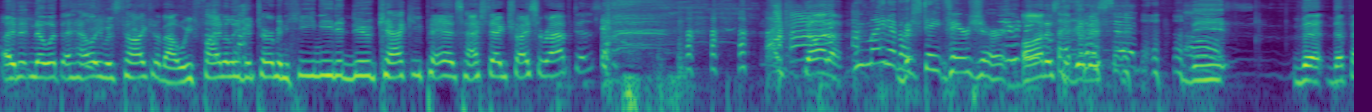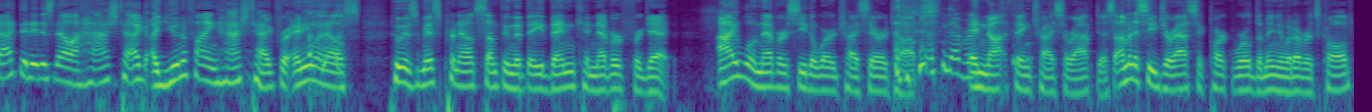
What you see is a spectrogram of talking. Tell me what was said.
I didn't know what the hell he was talking about. We finally determined he needed new khaki pants. Hashtag Triceratops. Donna, We might have our state fair shirt. honest to goodness, the the the fact that it is now a hashtag, a unifying hashtag for anyone else who has mispronounced something that they then can never forget. I will never see the word Triceratops Never. and not think Triceratops. I'm going to see Jurassic Park World Dominion, whatever it's called,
